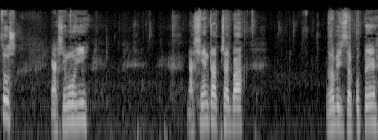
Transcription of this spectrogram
Cóż, jak się mówi, na święta trzeba zrobić zakupy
